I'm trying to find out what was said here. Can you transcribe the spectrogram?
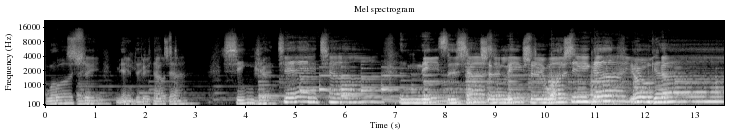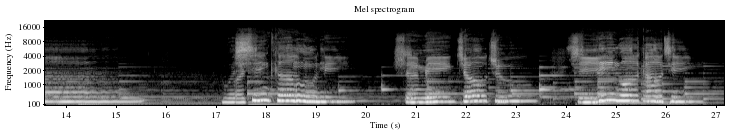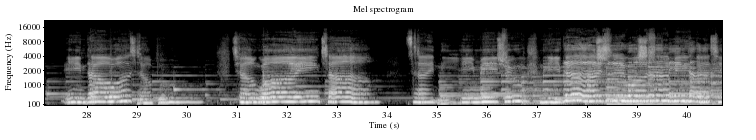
我虽面对挑战，心仍坚强。因你赐下圣灵，使我心更勇敢。我心渴慕你，生命。救主，吸引我靠近，引导我脚步，将我隐藏在你隐秘处。你的爱是我生命的坚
